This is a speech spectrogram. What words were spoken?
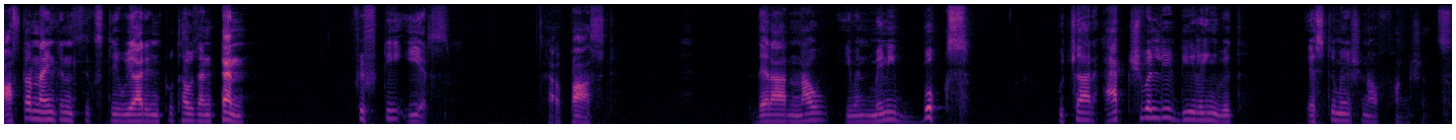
After 1960 we are in 2010 50 years have passed. There are now even many books which are actually dealing with estimation of functions.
